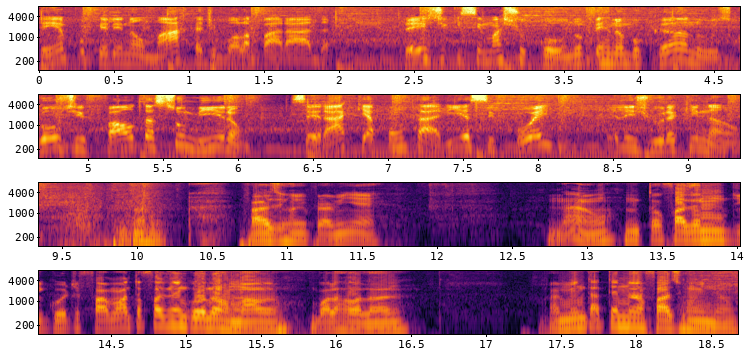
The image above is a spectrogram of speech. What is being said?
tempo que ele não marca de bola parada. Desde que se machucou no Pernambucano, os gols de falta sumiram. Será que a pontaria se foi? Ele jura que não. Fase ruim pra mim é. Não, não tô fazendo de gol de falta, mas tô fazendo gol normal, bola rolando. Pra mim não tá tendo uma fase ruim não.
